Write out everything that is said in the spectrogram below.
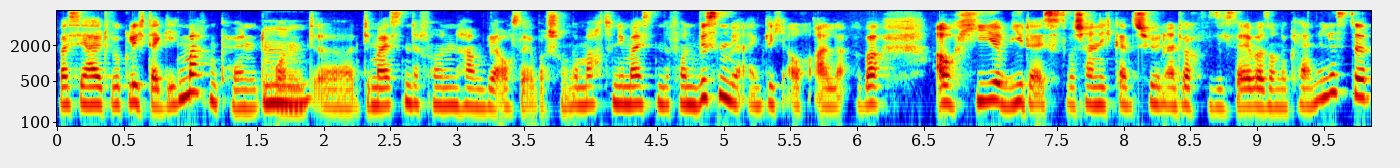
was ihr halt wirklich dagegen machen könnt. Mhm. Und äh, die meisten davon haben wir auch selber schon gemacht und die meisten davon wissen wir eigentlich auch alle. Aber auch hier wieder ist es wahrscheinlich ganz schön, einfach für sich selber so eine kleine Liste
